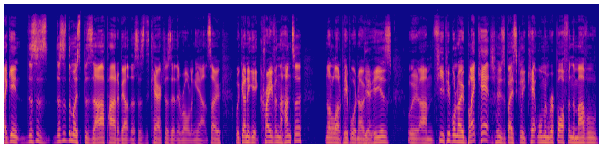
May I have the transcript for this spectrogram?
Again, this is this is the most bizarre part about this is the characters that they're rolling out. So we're going to get Kraven the Hunter. Not a lot of people would know Yeah. who he is. Um, few people know Black Cat, who's basically Catwoman ripoff in the Marvel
